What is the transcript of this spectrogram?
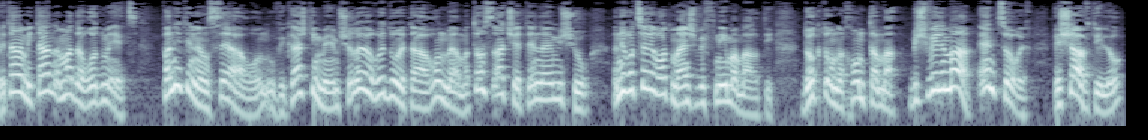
בתא המטען עמד ארון מעץ. פניתי לנושא הארון, וביקשתי מהם שלא יורידו את הארון מהמטוס עד שאתן להם אישור. אני רוצה לראות מה יש בפנים, אמרתי. דוקטור נכון תמה, בשביל מה? אין צורך. השבתי לו,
